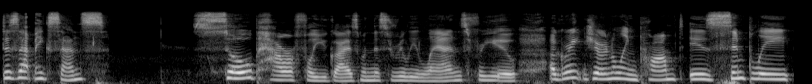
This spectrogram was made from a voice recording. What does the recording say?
Does that make sense? So powerful, you guys, when this really lands for you. A great journaling prompt is simply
